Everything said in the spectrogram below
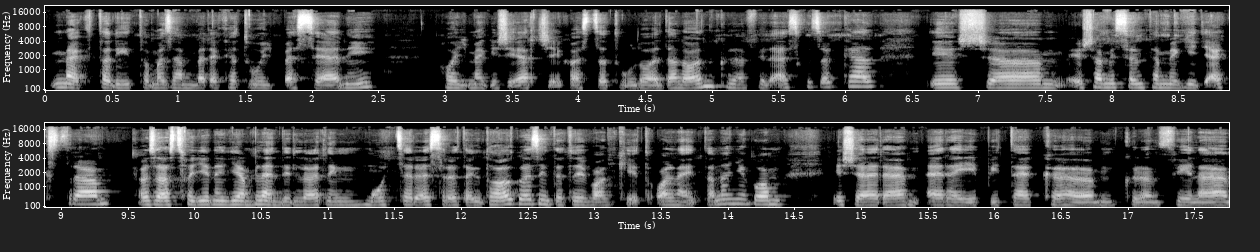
megtanítom az embereket úgy beszélni, hogy meg is értsék azt a túloldalon különféle eszközökkel, és, és ami szerintem még így extra, az az, hogy én egy ilyen blended learning módszerrel szeretek dolgozni, tehát hogy van két online tananyagom, és erre, erre építek különféle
